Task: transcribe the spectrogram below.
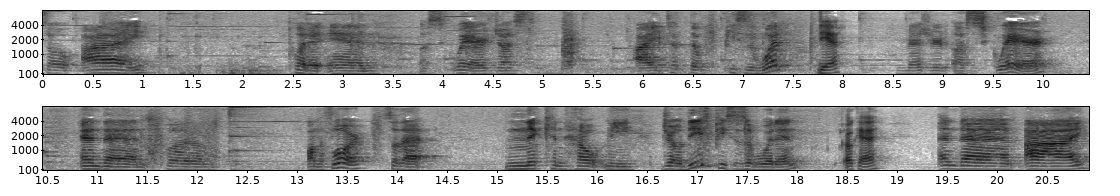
So I put it in a square. Just I took the pieces of wood, Yeah. measured a square, and then put them on the floor so that Nick can help me drill these pieces of wood in. Okay. And then I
